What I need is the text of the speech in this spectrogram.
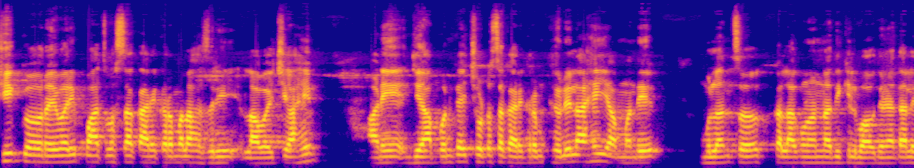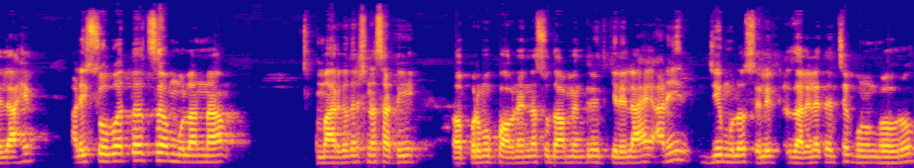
ठीक रविवारी पाच वाजता कार्यक्रमाला हजेरी लावायची आहे. आणि जे आपण काही छोटासा कार्यक्रम ठेवलेला आहे यामध्ये मुलांचं कलागुणांना देखील वाव देण्यात आलेला आहे. आणि सोबतच मुलांना मार्गदर्शनासाठी प्रमुख पाहुण्यांना सुद्धा आमंत्रित केलेलं आहे. आणि जे मुलं सिलेक्ट झालेले आहेत त्यांचे गुणगौरव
